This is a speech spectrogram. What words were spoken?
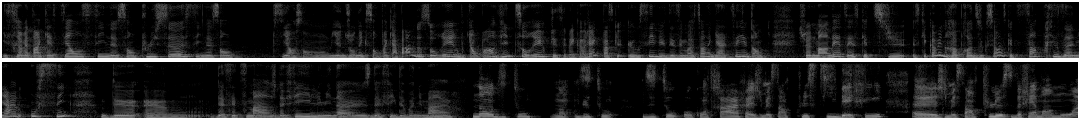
ils se remettent en question s'ils ne sont plus ça, s'ils ne sont s'il y a une journée qu'ils sont pas capables de sourire ou qui n'ont pas envie de sourire, puis c'est bien correct parce qu'eux aussi vivent des émotions négatives. Donc, je me demandais, est-ce que tu... Est-ce qu'il y a comme une reproduction? Est-ce que tu te sens prisonnière aussi de, euh, de cette image de fille lumineuse, de fille de bonne humeur? Non, du tout. Non, du tout du tout. Au contraire, euh, je me sens plus libérée. Euh, je me sens plus vraiment moi.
